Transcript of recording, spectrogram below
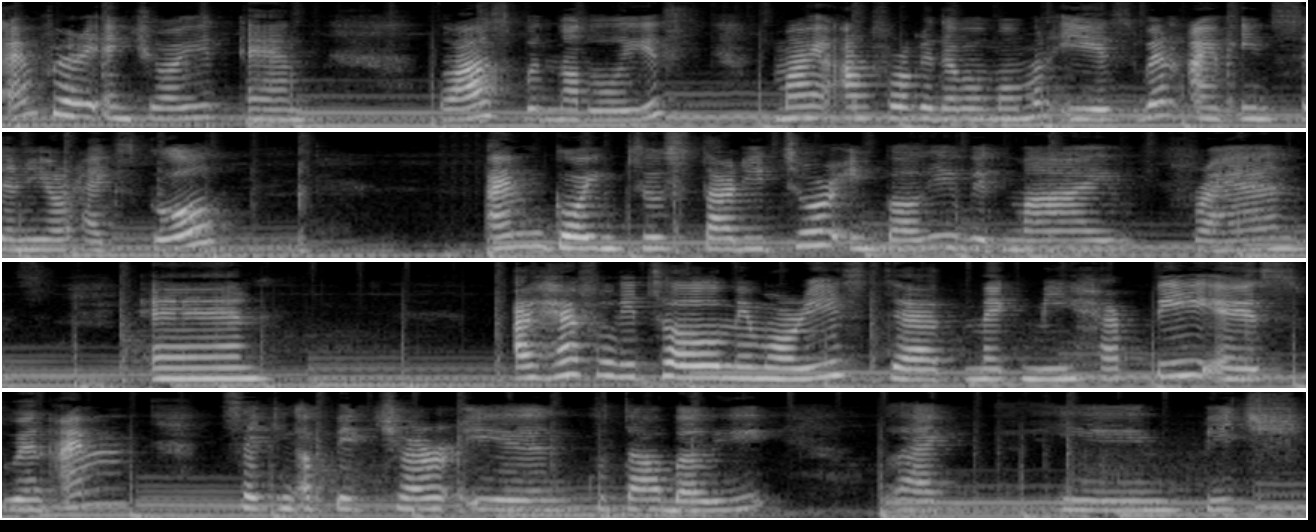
I'm very enjoy it and last but not least, my unforgettable moment is when I'm in senior high school. I'm going to study tour in Bali with my friends and I have little memories that make me happy is when I'm taking a picture in Kuta Bali, like in beach,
